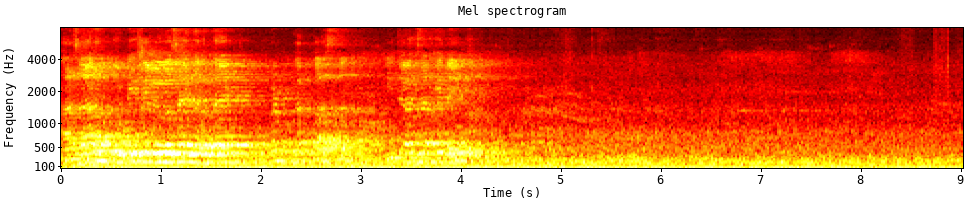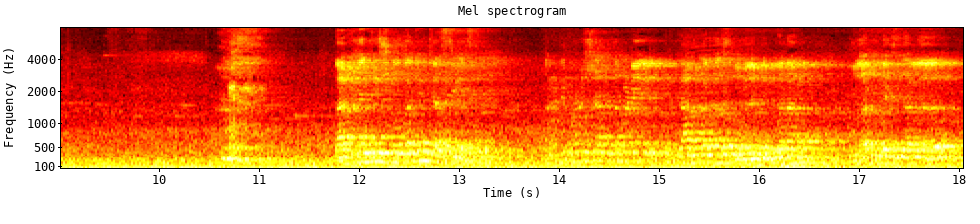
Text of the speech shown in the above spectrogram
हजारो बाकीच्यांची शोधाची जास्ती असते. कारण ते माणूस शांतपणे काम करत असतो. म्हणजे मी मला मुलात काहीच झालं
